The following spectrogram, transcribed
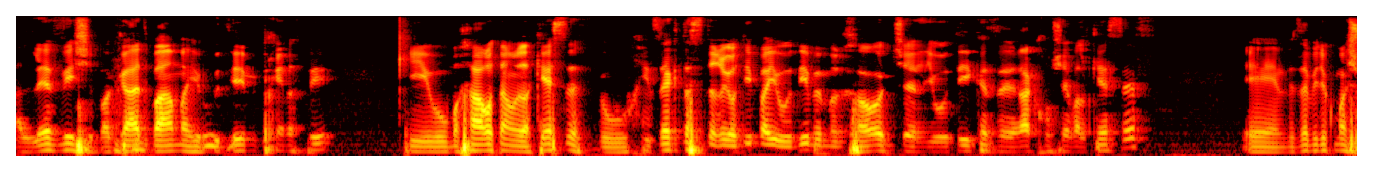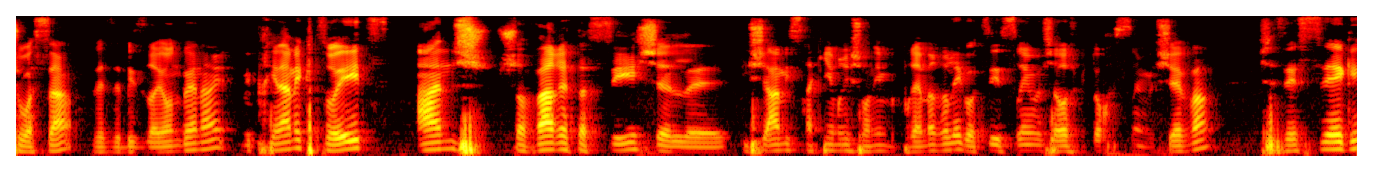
על לוי שבגד בעם היהודי מבחינתי כי הוא מכר אותנו לכסף והוא חיזק את הסטריאוטיפ היהודי במרכאות של יהודי כזה רק חושב על כסף אמ, וזה בדיוק מה שהוא עשה וזה ביזיון בעיניי מבחינה מקצועית אנג' שבר את השיא של אה, תשעה משחקים ראשונים בפרמייר ליג, הוציא 23 מתוך 27, שזה הישג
